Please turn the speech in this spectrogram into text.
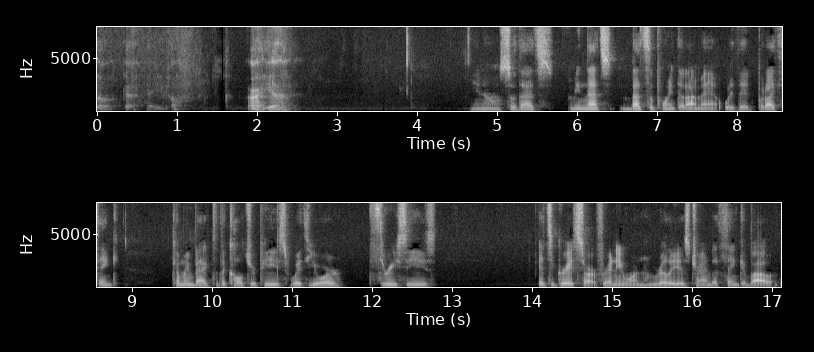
Oh, okay, there you go. All right, yeah. You know so that's i mean that's that's the point that i'm at with it but i think coming back to the culture piece with your three c's it's a great start for anyone who really is trying to think about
